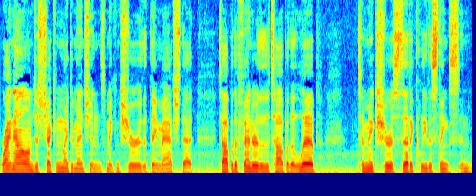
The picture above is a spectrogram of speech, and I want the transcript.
right now I'm just checking my dimensions, making sure that they match that top of the fender to the top of the lip to make sure aesthetically this thing's in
